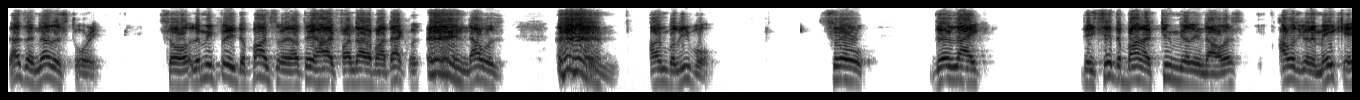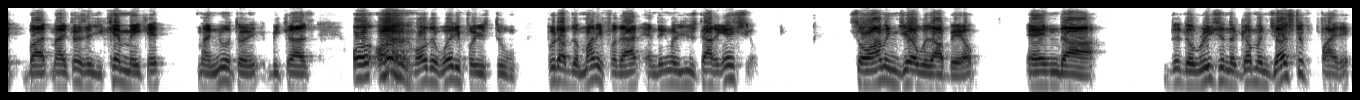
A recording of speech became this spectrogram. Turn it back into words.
that's another story. So let me finish the bond story. I'll tell you how I found out about that. Cause that was unbelievable. So they're like, they said the bond at two million dollars. I was going to make it, but my attorney said you can't make it. My new attorney because all, all, all they're waiting for is to put up the money for that, and they're going to use that against you. So I'm in jail without bail, and uh, the, the reason the government justified it,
